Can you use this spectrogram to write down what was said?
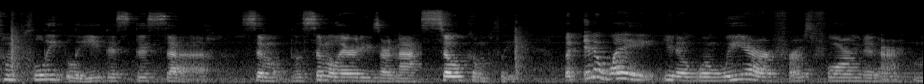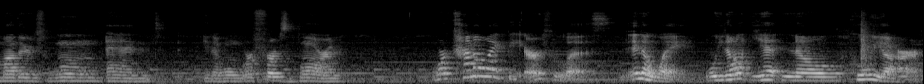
completely. This this uh, sim the similarities are not so complete, but in a way, you know, when we are first formed in our mother's womb, and you know, when we're first born, we're kind of like the earth was in a way. We don't yet know who we are.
